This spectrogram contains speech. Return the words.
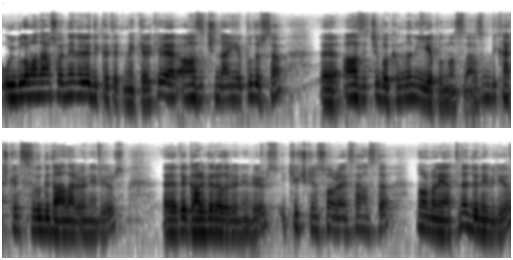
uygulamadan sonra nelere dikkat etmek gerekiyor? Eğer ağız içinden yapılırsa e, ağız içi bakımının iyi yapılması lazım. Birkaç gün sıvı gıdalar öneriyoruz e, ve gargaralar öneriyoruz. 2-3 gün sonra ise hasta normal hayatına dönebiliyor.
